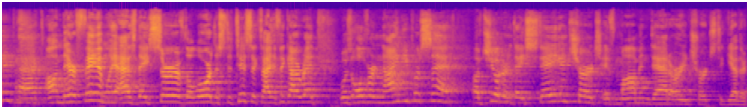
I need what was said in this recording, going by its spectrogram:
impact on their family as they serve the Lord. The statistics I think I read was over 90% of children, they stay in church if mom and dad are in church together.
